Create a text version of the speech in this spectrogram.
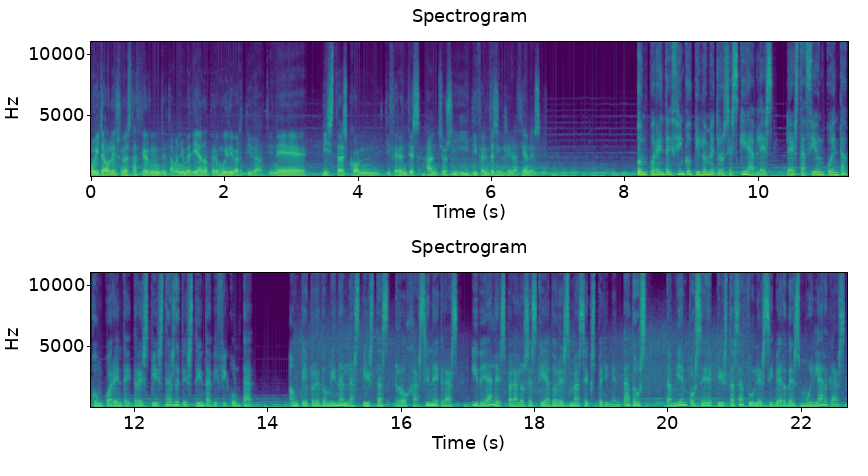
Boitaol es una estación de tamaño mediano pero muy divertida. Tiene pistas con diferentes anchos y diferentes inclinaciones. Con 45 kilómetros esquiables, la estación cuenta con 43 pistas de distinta dificultad. Aunque predominan las pistas rojas y negras, ideales para los esquiadores más experimentados, también posee pistas azules y verdes muy largas,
